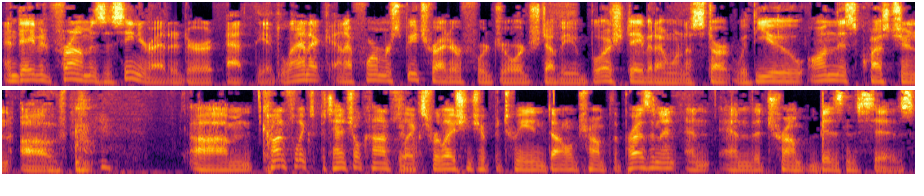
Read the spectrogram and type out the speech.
And David Frum is a senior editor at The Atlantic and a former speechwriter for George W. Bush. David, I want to start with you on this question of um, conflicts, potential conflicts, yeah. relationship between Donald Trump, the president, and, and the Trump businesses.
